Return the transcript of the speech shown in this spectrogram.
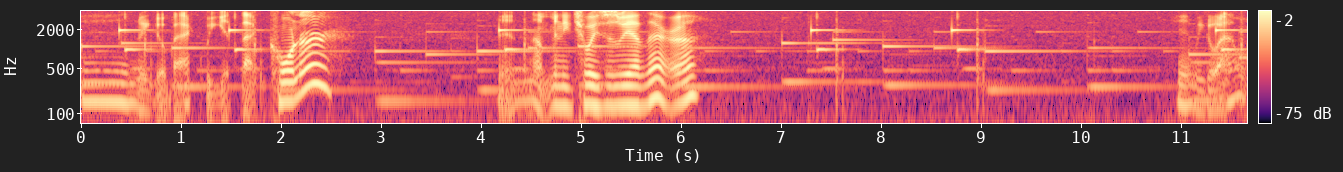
And we go back, we get that corner. And not many choices we have there, huh? And we go out.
